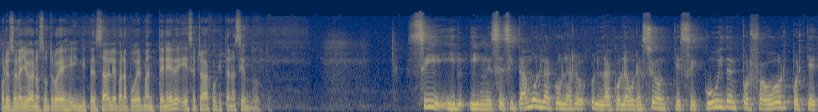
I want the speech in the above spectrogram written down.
Por eso la ayuda a nosotros es indispensable para poder mantener ese trabajo que están haciendo, doctor. Sí, y, necesitamos la, la, colaboración, que se cuiden por favor, porque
